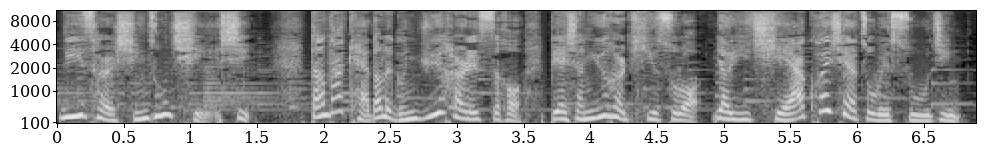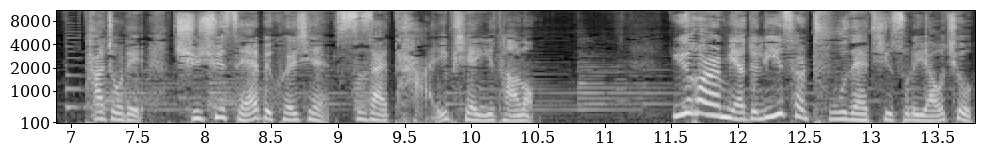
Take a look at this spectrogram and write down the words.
李晨儿心中窃喜，当他看到那个女孩的时候，便向女孩提出了要一千块钱作为赎金。他觉得区区三百块钱实在太便宜他了。女孩面对李成突然提出的要求，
